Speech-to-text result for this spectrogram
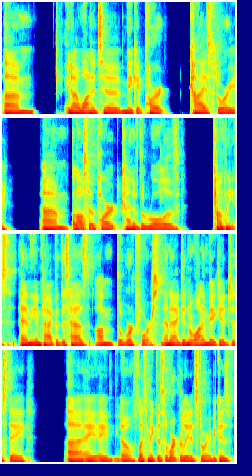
um, you know I wanted to make it part Kai's story, um, but also part kind of the role of companies and the impact that this has on the workforce. And I didn't want to make it just a, uh, a, a, you know, let's make this a work related story because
